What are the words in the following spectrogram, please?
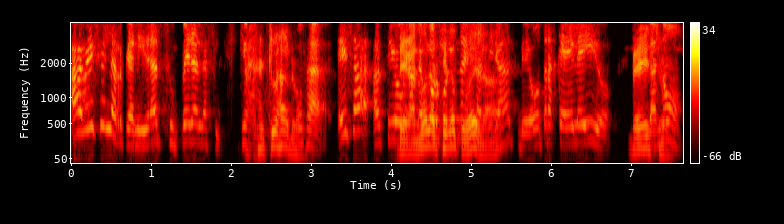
a veces la realidad supera la ficción. claro. O sea, esa ha sido una mejor la China de, de otras que he leído. De hecho. Ganó.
